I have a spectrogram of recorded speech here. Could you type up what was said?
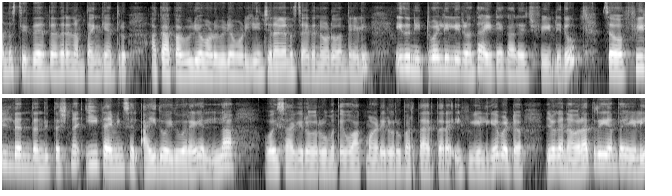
ಅನ್ನಿಸ್ತಿದೆ ಅಂತಂದರೆ ನಮ್ಮ ತಂಗಿ ಅಂತರು, ಅಕ್ಕ ಅಕ್ಕ ವೀಡಿಯೋ ಮಾಡು ವೀಡಿಯೋ ಮಾಡು, ಏನು ಚೆನ್ನಾಗಿ ಅನ್ನಿಸ್ತಾ ಇದೆ ನೋಡು ಅಂತ ಹೇಳಿ. ಇದು ನಿಟ್ವಳ್ಳಿಲಿರುವಂಥ ಐ ಟಿ ಕಾಲೇಜ್ ಫೀಲ್ಡ್ ಇದು. ಸೊ ಫೀಲ್ಡ್ ಅಂತ ಅಂದಿದ ತಕ್ಷಣ ಈ ಟೈಮಿಂಗ್ಸಲ್ಲಿ ಐದು, ಐದುವರೆಗೆ ಎಲ್ಲ ವಯಸ್ಸಾಗಿರೋರು ಮತ್ತು ವಾಕ್ ಮಾಡಿರೋರು ಬರ್ತಾ ಇರ್ತಾರೆ ಈ ಫೀಲ್ಡ್ಗೆ ಬಟ್ ಇವಾಗ ನವರಾತ್ರಿ ಅಂತ ಹೇಳಿ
